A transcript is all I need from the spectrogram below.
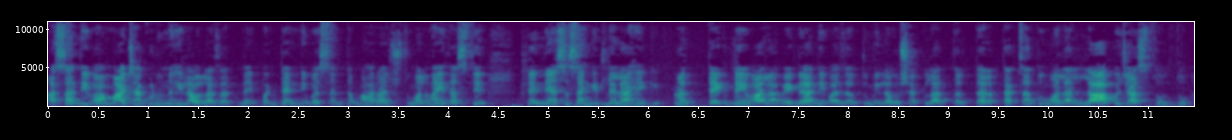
असा दिवा माझ्याकडूनही लावला जात नाही पण त्यांनी वसंत महाराज तुम्हाला माहीत असतील त्यांनी असं सांगितलेलं आहे की प्रत्येक देवाला वेगळा दिवा जर तुम्ही लावू शकलात तर त्या- त्याचा तुम्हाला लाभ जास्त होतो.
